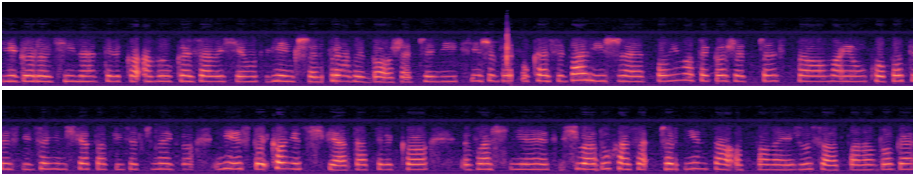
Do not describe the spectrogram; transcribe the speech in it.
jego rodzina, tylko aby ukazały się większe sprawy Boże, czyli żeby ukazywali, że pomimo tego, że często mają kłopoty z widzeniem świata fizycznego, nie jest to koniec świata, tylko właśnie siła ducha zaczerpnięta od Pana Jezusa, od Pana Boga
